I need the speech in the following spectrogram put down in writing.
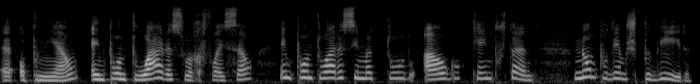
uh, opinião, em pontuar a sua reflexão, em pontuar, acima de tudo, algo que é importante. Não podemos pedir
